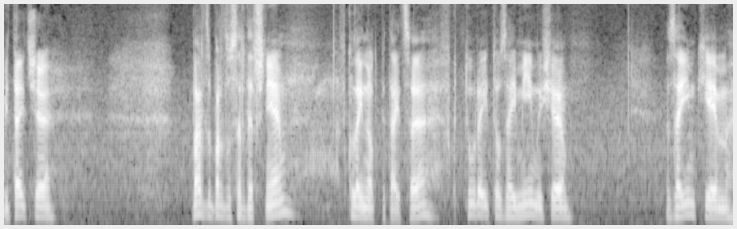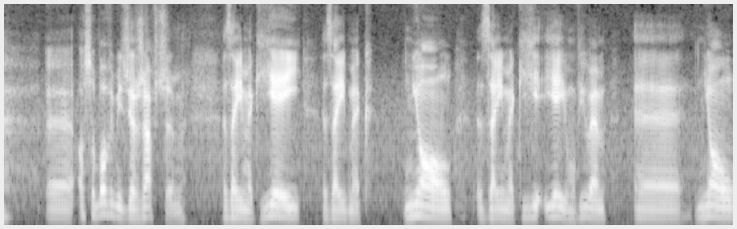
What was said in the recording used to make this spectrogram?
Witajcie bardzo, bardzo serdecznie w kolejnej odpytajce, w której to zajmiemy się zaimkiem e, osobowym i dzierżawczym. Zaimek jej, zaimek nią, zaimek je, jej, mówiłem, e, nią,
